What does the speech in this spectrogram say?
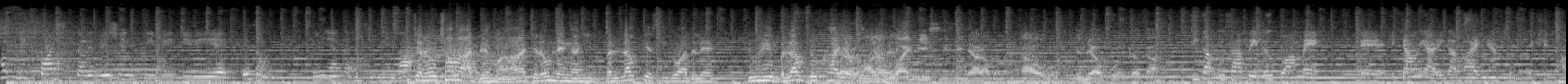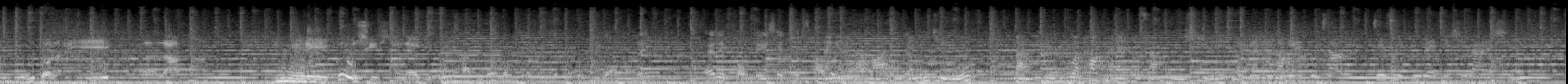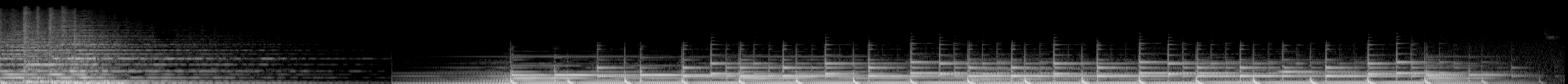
Public Voice Television TV TV ရဲ့ပြည်စုံဉာဏ်တဲ့အစီအစဉ်ကကျွန်တော်6လအတွင်းမှာကျွန်တော်နိုင်ငံကြီးဘယ်လောက်ပျက်စီးသွားတယ်လဲလူတွေဘယ်လောက်ဒုက္ခရောက်ကုန်အားကြလုံးလဲဝိုင်းပြီးစီစဉ်ကြတာပေါ့နော်ဒါကိုပြမြောက်ဖို့အတွက်ကဒီကဦးစားပေးလုပ်သွားမဲ့အဲအကြောင်းအရာတွေကဘာညာဖြစ်လို့ဖြစ်သွားဘူးဒေါ်လာရေးလာလူငယ်တွေကိုအစီအစဉ်နဲ့ဒီဆက်ပြီးတော့လုပ်ဖို့ကျွန်တော်တို့ကြည့်ရပါတယ်အဲ့ဒီ foundation ကိုဆောက်အဲ့လို့ဒီရကတာမှာဒီကမြကြီးကိုဗန်ပြည်သူကထောက်ခံတဲ့လှုပ်ရှားမှုရှိတယ်။ဟုတ်ကဲ့ဒီဒါရဲ့ပူစာ ကျေးဇူးပြုရခြင်းရှိပါတယ်ရှင်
